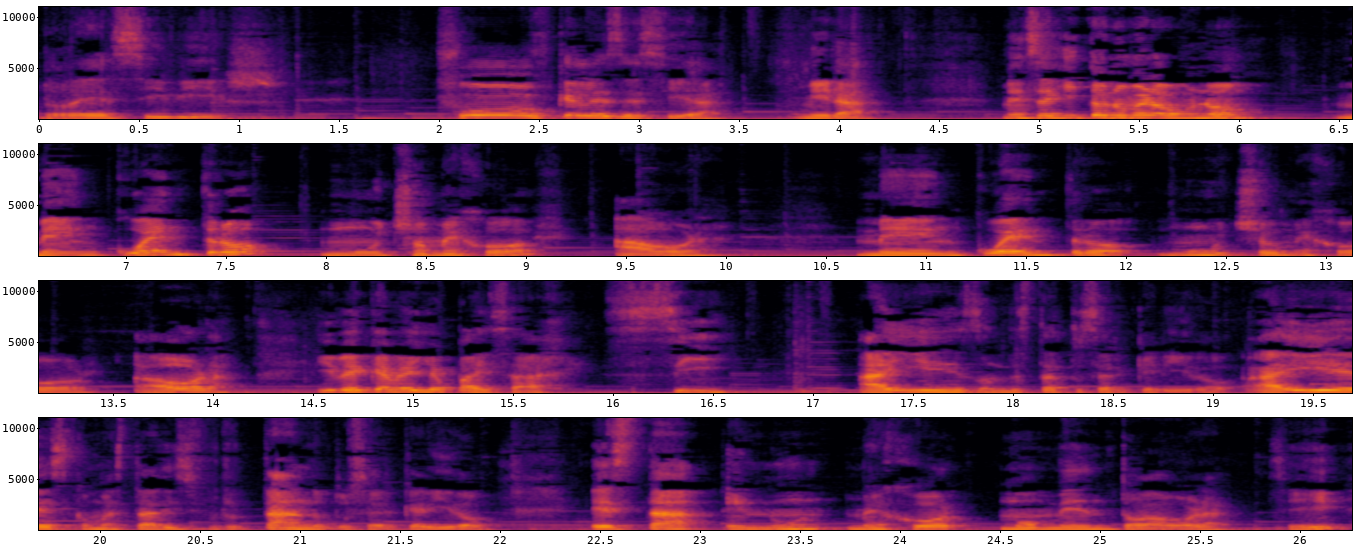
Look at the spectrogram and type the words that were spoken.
recibir. ¿qué les decía? Mira, mensajito número uno, me encuentro mucho mejor ahora. Me encuentro mucho mejor ahora. Y ve qué bello paisaje. Sí, Ahí es donde está tu ser querido. Ahí es como está disfrutando tu ser querido. Está en un mejor momento ahora, ¿sí?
